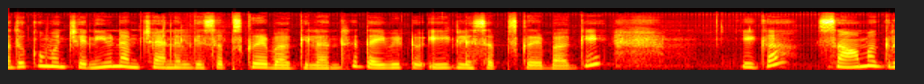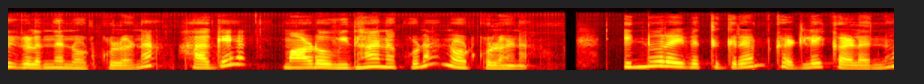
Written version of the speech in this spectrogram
ಅದಕ್ಕೂ ಮುಂಚೆ ನೀವು ನಮ್ಮ ಚಾನಲ್ಗೆ ಸಬ್ಸ್ಕ್ರೈಬ್ ಆಗಿಲ್ಲ ಅಂದರೆ ದಯವಿಟ್ಟು ಈಗಲೇ ಸಬ್ಸ್ಕ್ರೈಬ್ ಆಗಿ. ಈಗ ಸಾಮಗ್ರಿಗಳನ್ನು ನೋಡ್ಕೊಳ್ಳೋಣ. ಹಾಗೆ ಮಾಡೋ ವಿಧಾನ ಕೂಡ ನೋಡ್ಕೊಳ್ಳೋಣ. ಇನ್ನೂರೈವತ್ತು ಗ್ರಾಮ್ ಕಡಲೆಕಾಳನ್ನು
